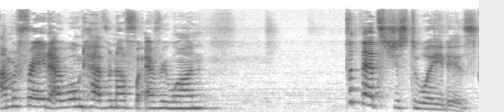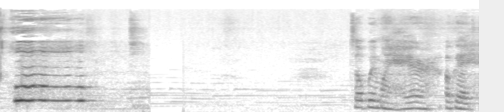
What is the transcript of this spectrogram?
I'm afraid I won't have enough for everyone. But that's just the way it is. Ooh. What's up with my hair? Okay.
